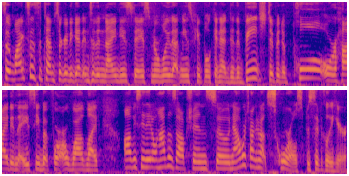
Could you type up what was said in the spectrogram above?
So Mike says the temps are going to get into the 90s today. So normally that means people can head to the beach, dip in a pool, or hide in the AC. But for our wildlife, obviously they don't have those options. So now we're talking about squirrels specifically here.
